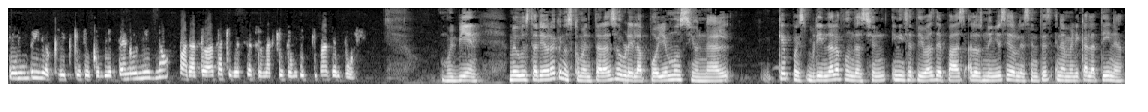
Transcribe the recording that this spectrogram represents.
un videoclip que se convierta en un himno para todas aquellas personas que son víctimas del bullying. Muy bien. Me gustaría ahora que nos comentaras sobre el apoyo emocional que pues brinda la Fundación Iniciativas de Paz a los niños y adolescentes en América Latina.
